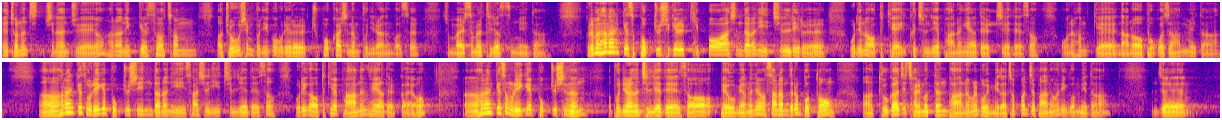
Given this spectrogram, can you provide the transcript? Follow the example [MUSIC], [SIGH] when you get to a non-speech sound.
예, 저는 지, 지난주에요. 하나님께서 참 어, 좋으신 분이고 우리를 축복하시는 분이라는 것을 좀 말씀을 드렸습니다. 그러면 하나님께서 복 주시길 기뻐하신다는 이 진리를 우리는 어떻게 그 진리에 반응해야 될지에 대해서 오늘 함께 나눠 보고자 합니다. 어, 하나님께서 우리에게 복 주신다는 이 사실 이 진리에 대해서 우리가 어떻게 반응해야 될까요? 어, 하나님께서 우리에게 복 주시는 분이라는 진리에 대해서 배우면은요 사람들은 보통 어, 두 가지 잘못된 반응을 보입니다. 첫 번째 반응은 이겁니다. 이제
